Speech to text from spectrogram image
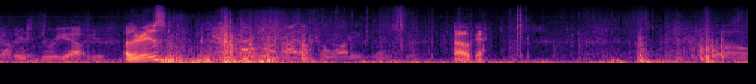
out there's three out here. Oh, there is? Yeah, I got the one right the water. Oh, okay. Oh,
